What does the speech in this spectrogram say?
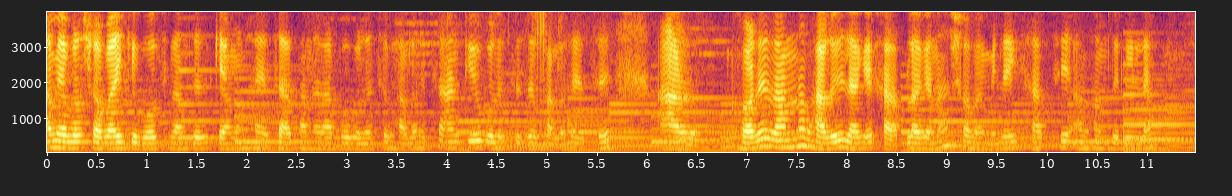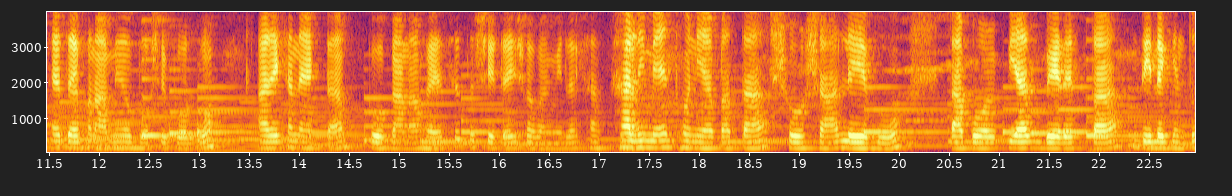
আমি আবার সবাইকে বলছিলাম যে, কেমন হয়েছে? আদানের আব্বু বলেছে, ভালো হয়েছে। আন্টিও বলেছে যে, ভালো হয়েছে। আর ঘরে রান্না ভালোই লাগে, খারাপ লাগে না। সবাই মিলেই খাচ্ছি, আলহামদুলিল্লাহ। এতে এখন আমিও বসে পড়ব। আর এখানে একটা কোক আনা হয়েছে, তো সেটাই সবাই মিলে খাচ্ছে। হালিমে ধনিয়া পাতা, শসা, লেবু তারপর পেঁয়াজ, বেরেস্তা দিলে কিন্তু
